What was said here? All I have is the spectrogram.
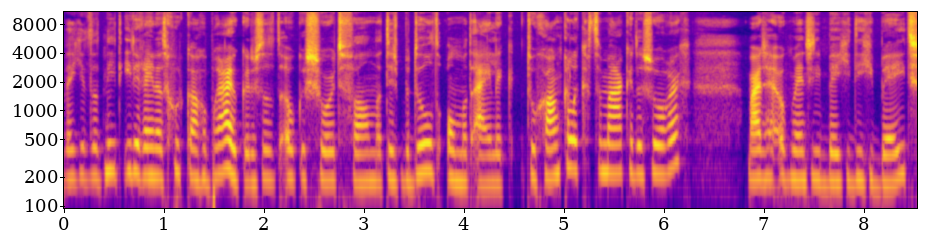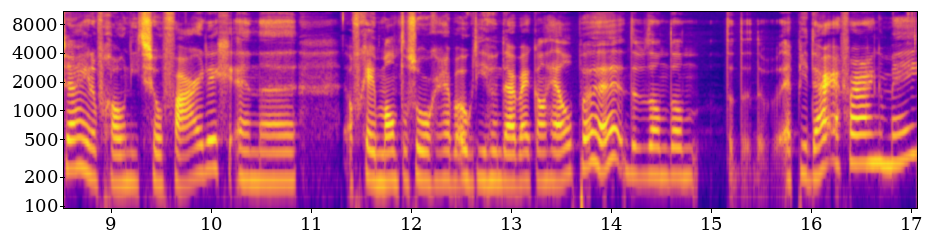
Weet je, dat niet iedereen dat goed kan gebruiken. Dus dat het ook een soort van. Het is bedoeld om het eigenlijk toegankelijker te maken, de zorg. Maar er zijn ook mensen die een beetje digibeet zijn of gewoon niet zo vaardig. En, of geen mantelzorger hebben ook die hun daarbij kan helpen. Hè? Dan, dan, heb je daar ervaringen mee?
